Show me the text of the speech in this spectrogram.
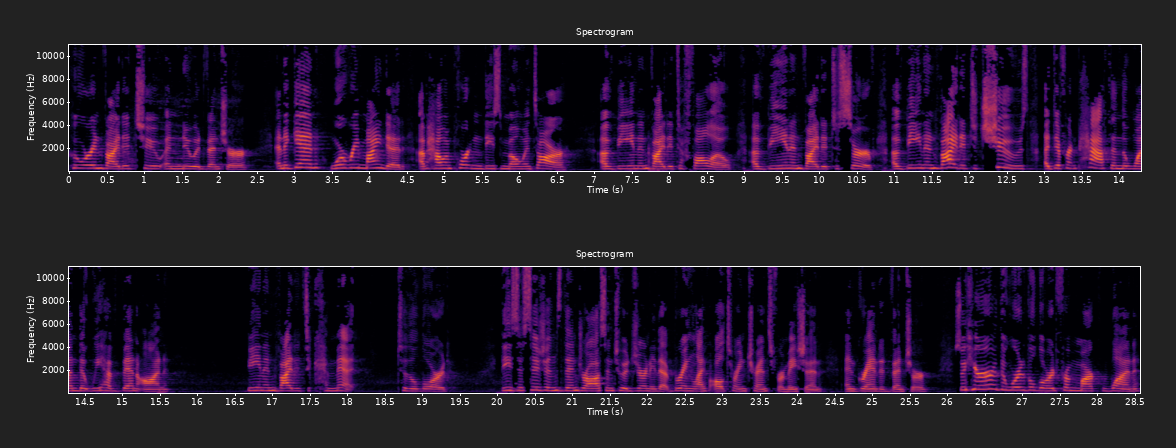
who were invited to a new adventure. And again, we're reminded of how important these moments are of being invited to follow, of being invited to serve, of being invited to choose a different path than the one that we have been on, being invited to commit to the Lord. These decisions then draw us into a journey that bring life altering transformation and grand adventure. So here are the word of the Lord from Mark 1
